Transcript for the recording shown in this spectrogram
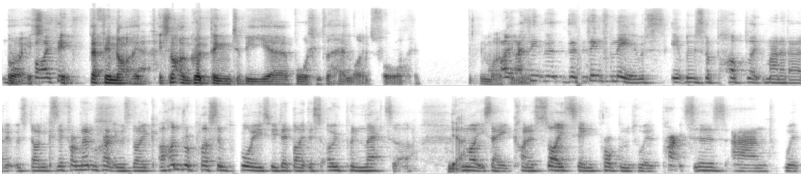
no, but it's, but I think it's definitely not. yeah. A, it's not a good thing to be uh, brought into the headlines for. In my I, I think that the thing for me it was it was the public manner that it was done because if I remember correctly, it was like hundred plus employees who did like this open letter, Yeah. and like you say, kind of citing problems with practices and with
